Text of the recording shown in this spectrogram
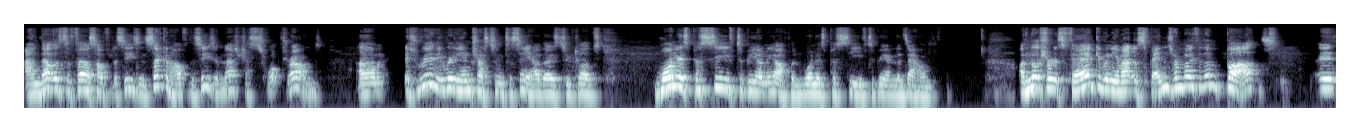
And that was the first half of the season. Second half of the season, that's just swapped around. Um, it's really, really interesting to see how those two clubs, one is perceived to be on the up and one is perceived to be on the down. I'm not sure it's fair given the amount of spend from both of them, but it,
